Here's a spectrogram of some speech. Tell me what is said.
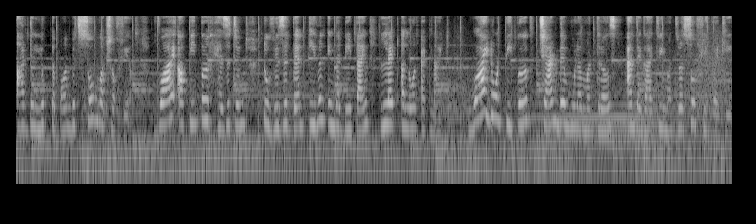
are they looked upon with so much of fear? Why are people hesitant to visit them even in the daytime, let alone at night? Why don't people chant their Mula mantras and their Gayatri mantras so frequently?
